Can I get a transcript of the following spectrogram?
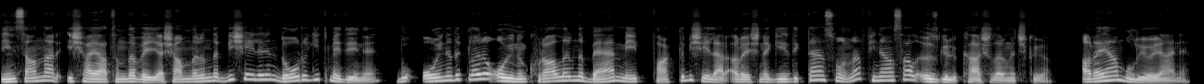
İnsanlar iş hayatında ve yaşamlarında bir şeylerin doğru gitmediğini, bu oynadıkları oyunun kurallarını beğenmeyip farklı bir şeyler arayışına girdikten sonra finansal özgürlük karşılarına çıkıyor. Arayan buluyor yani.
